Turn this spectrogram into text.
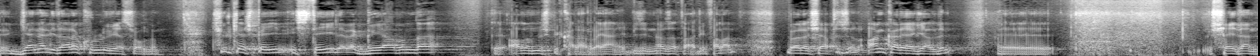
e, Genel İdare Kurulu üyesi oldum. Türkeş Bey'in isteğiyle ve gıyabımda e, alınmış bir kararla yani bizim Nevzat abi falan böyle şey yaptığı için Ankara'ya geldim. Şeyden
